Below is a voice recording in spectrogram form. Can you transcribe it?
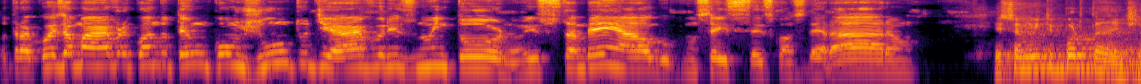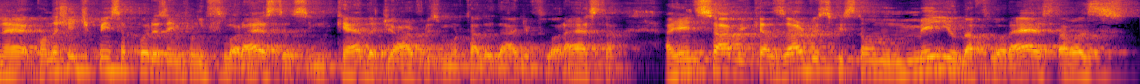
outra coisa é uma árvore quando tem um conjunto de árvores no entorno. Isso também é algo, não sei se vocês consideraram. Isso é muito importante, né? Quando a gente pensa, por exemplo, em florestas, em queda de árvores, mortalidade em floresta, a gente sabe que as árvores que estão no meio da floresta, elas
